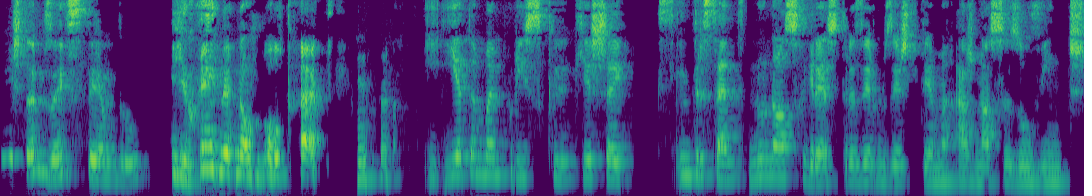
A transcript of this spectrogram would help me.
e estamos em setembro e eu ainda não voltei. e, e, é também por isso que, que achei interessante no nosso regresso trazermos este tema às nossas ouvintes,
